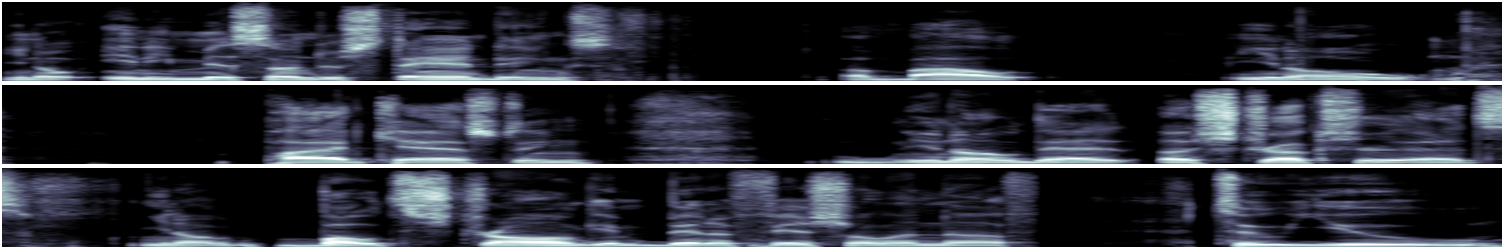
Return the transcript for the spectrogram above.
you know, any misunderstandings about, you know, podcasting, you know, that a structure that's you know, both strong and beneficial enough to you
